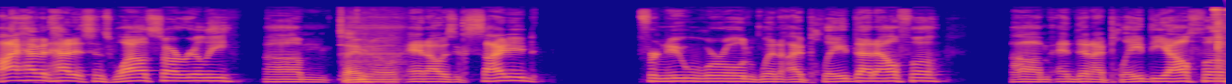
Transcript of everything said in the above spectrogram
I haven't had it since WildStar really. Um, Same. You know, and I was excited for New World when I played that alpha. Um, and then I played the alpha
